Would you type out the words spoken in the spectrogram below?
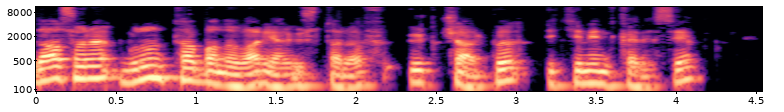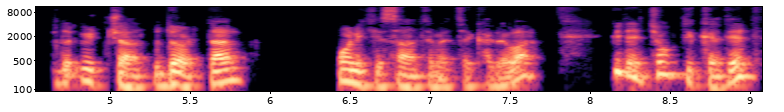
Daha sonra bunun tabanı var. Yani üst taraf 3 çarpı 2'nin karesi. Bu da 3 çarpı 4'ten 12 santimetre kare var. Bir de çok dikkat et.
